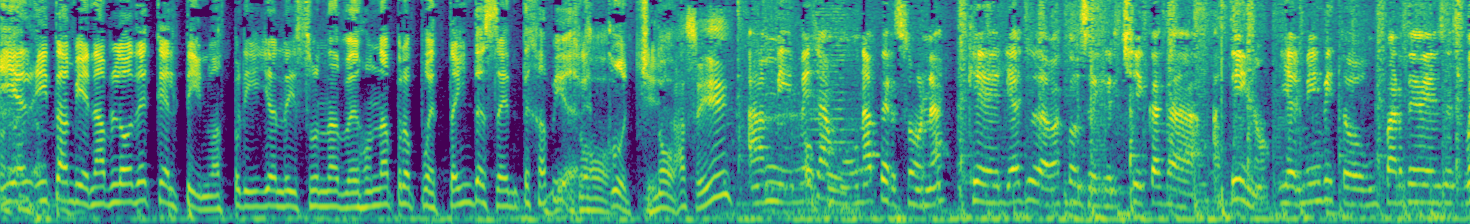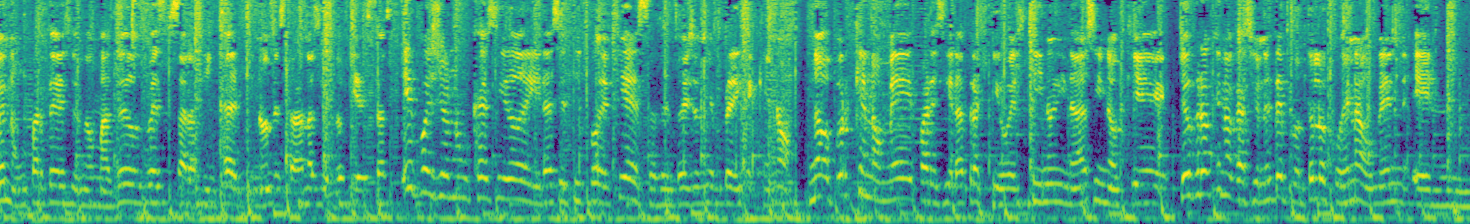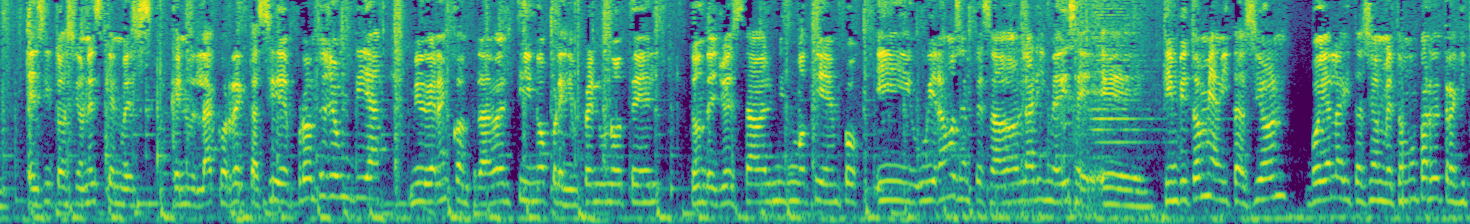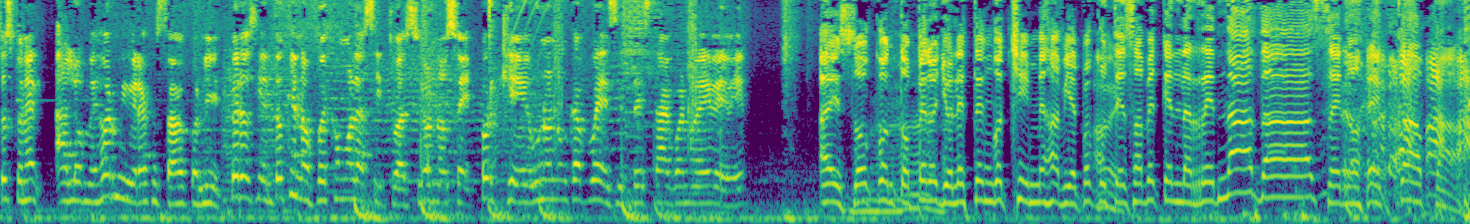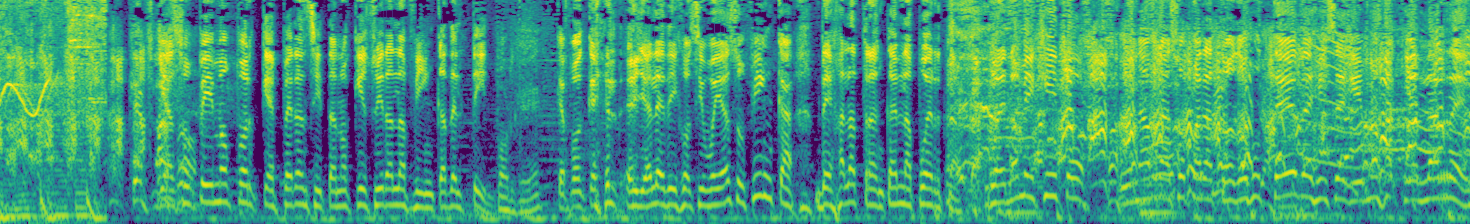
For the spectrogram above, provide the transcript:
Y, él, y también habló de que el Tino Asprilla le hizo una vez una propuesta indecente, Javier. Escuche. No. ¿Ah, sí? A mí me llamó una persona que él le ayudaba a conseguir chicas a, a Tino y él me invitó un par de veces, bueno, un par de veces, no más de dos veces a la finca del Tino donde estaban haciendo fiestas y pues yo nunca he sido de ir a ese tipo de fiestas, entonces yo siempre dije que no. No porque no me pareciera atractivo el Tino ni nada, sino que yo creo que en ocasiones de pronto lo cogen a uno en, en, en situaciones que no, es, que no es la correcta. Si de pronto yo un día me hubiera encontrado al Tino, por ejemplo, en un hotel donde yo estaba al mismo tiempo y hubiéramos empezado a hablar y me dice, eh, te invito a mi habitación, voy a la habitación, me tomo un par de traguitos con él, a lo mejor me hubiera acostado con él, pero siento que no fue como la situación, no sé, porque uno nunca puede decir de esta agua no debe beber. A eso contó, pero yo les tengo chisme, Javier, porque A usted ver. sabe que en la red nada se nos escapa. Ya supimos por qué Esperancita no quiso ir a la finca del Tino. ¿Por qué? Que porque él- ella le dijo, si voy a su finca, deja la tranca en la puerta. Bueno, mijito, un abrazo para todos ustedes y seguimos aquí en la red.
